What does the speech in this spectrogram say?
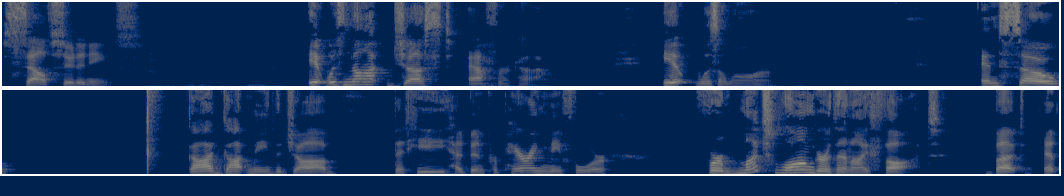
South Sudanese. It was not just Africa, it was alarm. And so God got me the job that He had been preparing me for for much longer than I thought, but at,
